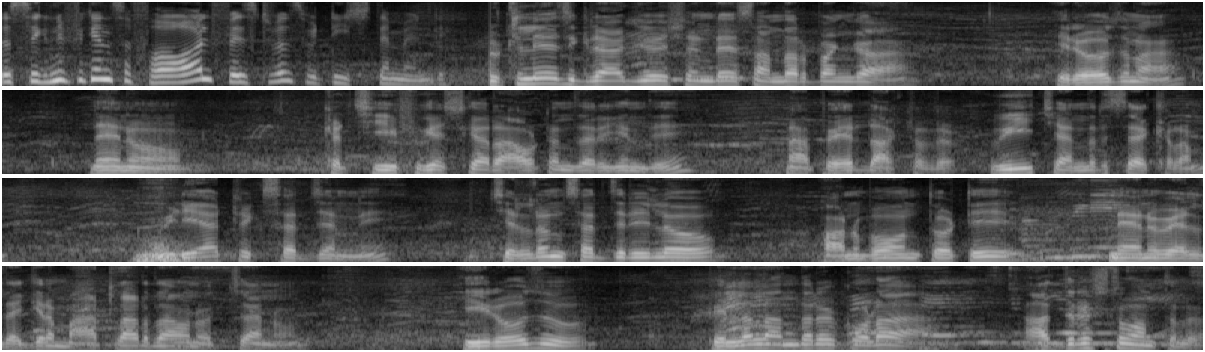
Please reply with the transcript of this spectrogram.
The significance of all festivals we teach them అండి. యుటిలేజ్ గ్రాడ్యుయేషన్ డే సందర్భంగా ఈ రోజున నేను ఇక్కడ చీఫ్ గెస్ట్గా రావటం జరిగింది. నా పేరు డాక్టర్ వి చంద్రశేఖరం పిడియాట్రిక్ సర్జన్ని చిల్డ్రన్ సర్జరీలో అనుభవంతో నేను వీళ్ళ దగ్గర మాట్లాడదామని వచ్చాను. ఈరోజు పిల్లలందరూ కూడా అదృష్టవంతులు.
